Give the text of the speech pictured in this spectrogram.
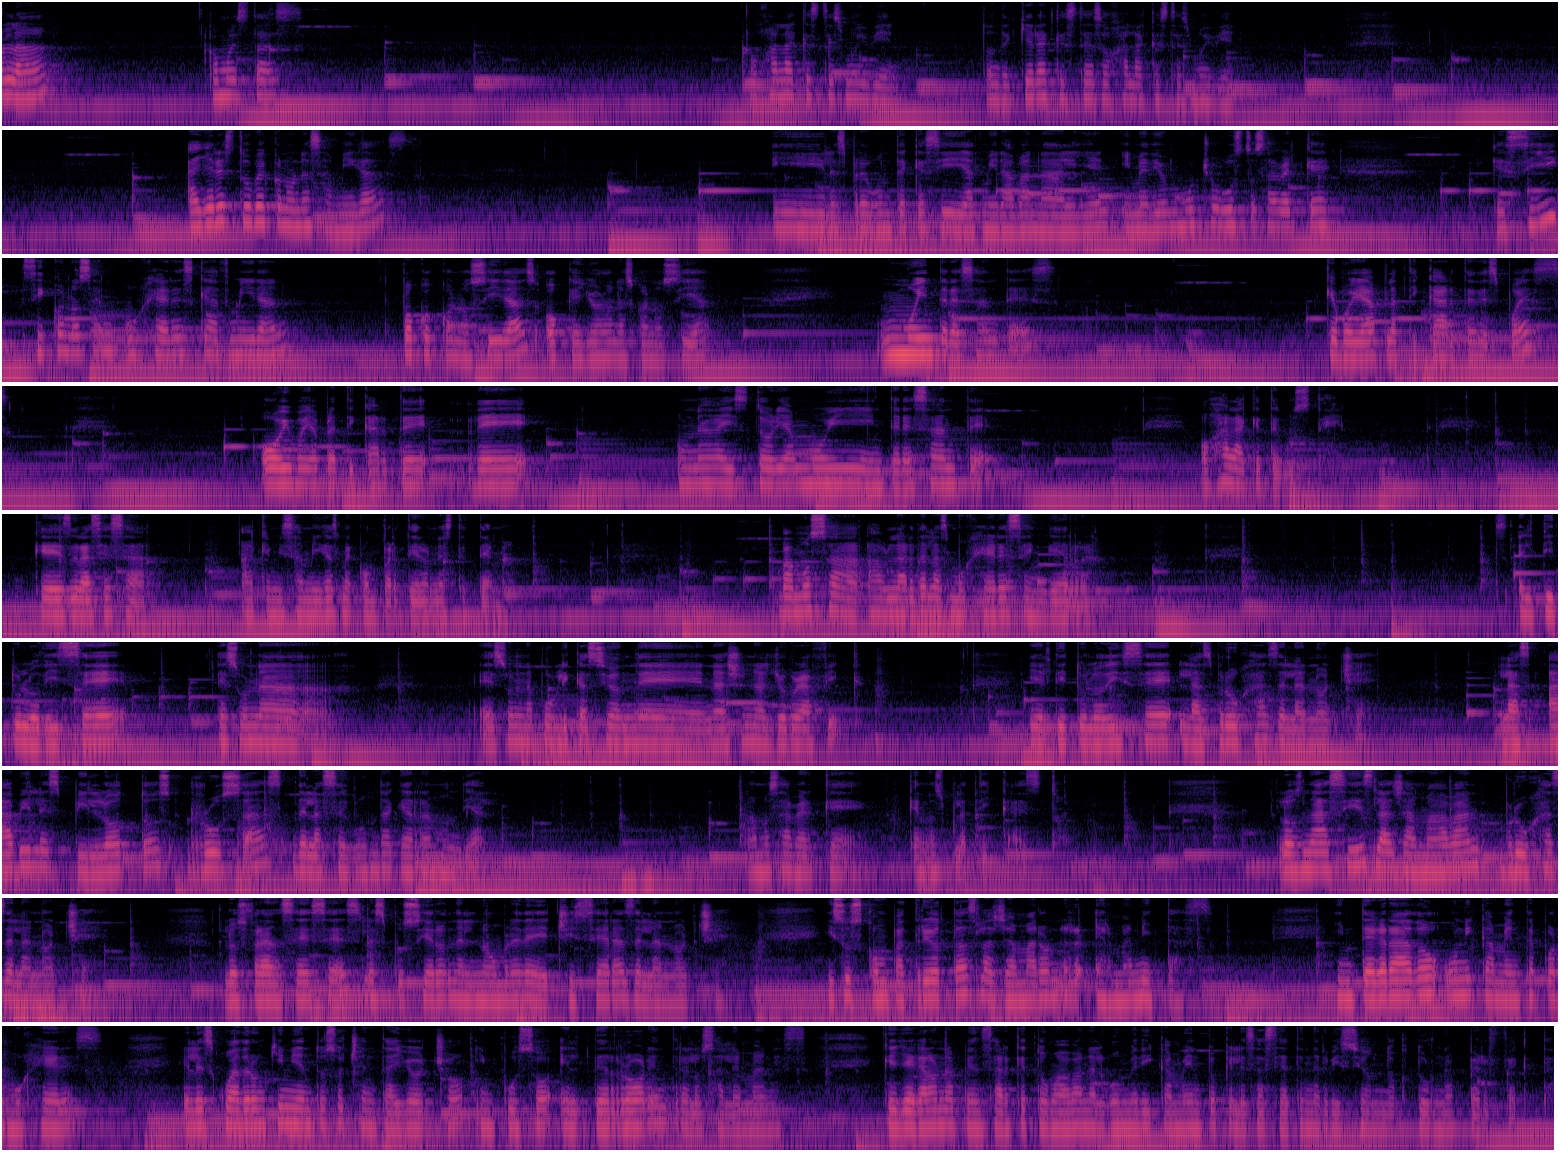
Hola, ¿cómo estás? Ojalá que estés muy bien. Donde quiera que estés, ojalá que estés muy bien. Ayer estuve con unas amigas y les pregunté que si admiraban a alguien y me dio mucho gusto saber que, que sí, sí conocen mujeres que admiran, poco conocidas o que yo no las conocía muy interesantes que voy a platicarte después. Hoy voy a platicarte de una historia muy interesante. Ojalá que te guste. Que es gracias a, a que mis amigas me compartieron este tema. Vamos a hablar de las mujeres en guerra. El título dice es una, es una publicación de National Geographic y el título dice Las brujas de la noche, las hábiles pilotos rusas de la Segunda Guerra Mundial. Vamos a ver qué, qué nos platica esto. Los nazis las llamaban brujas de la noche. Los franceses les pusieron el nombre de hechiceras de la noche y sus compatriotas las llamaron hermanitas. Integrado únicamente por mujeres, el Escuadrón 588 impuso el terror entre los alemanes, que llegaron a pensar que tomaban algún medicamento que les hacía tener visión nocturna perfecta.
